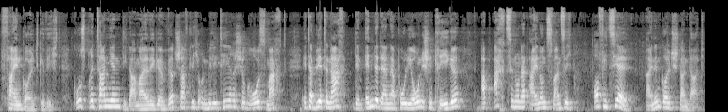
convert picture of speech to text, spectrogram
Feingoldgewicht. Großbritannien, die damalige wirtschaftliche und militärische Großmacht, etablierte nach dem Ende der napoleonischen Kriege ab 1821 offiziell einen Goldstandard.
